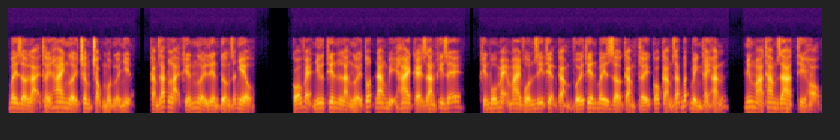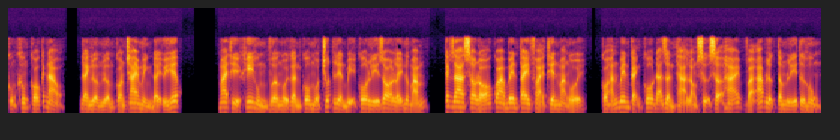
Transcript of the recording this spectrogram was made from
Bây giờ lại thấy hai người châm chọc một người nhịn, cảm giác lại khiến người liên tưởng rất nhiều. Có vẻ như thiên là người tốt đang bị hai kẻ gian khi dễ, khiến bố mẹ mai vốn di thiện cảm với thiên bây giờ cảm thấy có cảm giác bất bình thay hắn, nhưng mà tham gia thì họ cũng không có cách nào, đành lường lường con trai mình đầy uy hiếp. Mai thì khi hùng vừa ngồi gần cô một chút liền bị cô lý do lấy nước mắm tách ra sau đó qua bên tay phải thiên mà ngồi, có hắn bên cạnh cô đã dần thả lỏng sự sợ hãi và áp lực tâm lý từ hùng.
